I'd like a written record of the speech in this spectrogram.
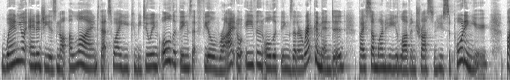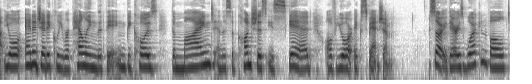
When your energy is not aligned, that's why you can be doing all the things that feel right or even all the things that are recommended by someone who you love and trust and who's supporting you, but you're energetically repelling the thing because the mind and the subconscious is scared of your expansion. So, there is work involved,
